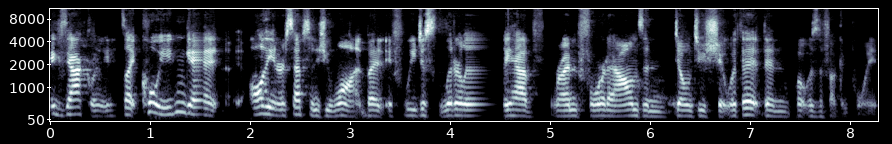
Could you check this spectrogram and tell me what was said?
exactly it's like cool you can get all the interceptions you want but if we just literally have run four downs and don't do shit with it, then what was the fucking point?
